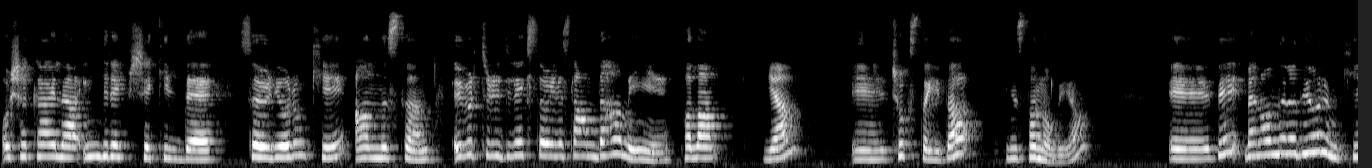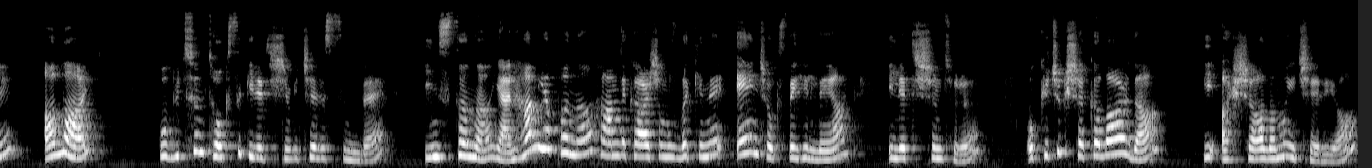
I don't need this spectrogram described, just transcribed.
o şakayla indirekt bir şekilde söylüyorum ki anlasın. Öbür türlü direkt söylesem daha mı iyi falan diyen e, çok sayıda insan oluyor. E, ve ben onlara diyorum ki alay bu bütün toksik iletişim içerisinde insanı yani hem yapanı hem de karşımızdakini en çok zehirleyen iletişim türü. O küçük şakalar da bir aşağılama içeriyor.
